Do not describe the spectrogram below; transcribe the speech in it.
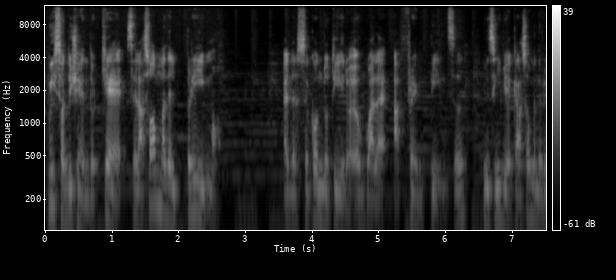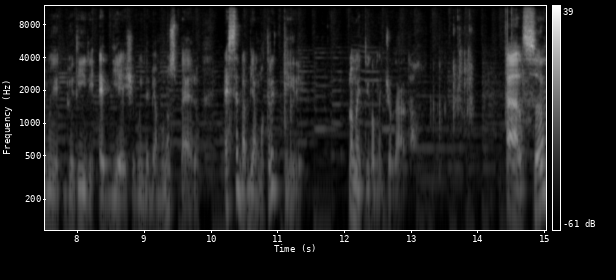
qui sto dicendo che se la somma del primo e del secondo tiro è uguale a frame pins, quindi significa che la somma dei primi due tiri è 10, quindi abbiamo uno spero, e se abbiamo tre tiri, lo metti come giocato. Else,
